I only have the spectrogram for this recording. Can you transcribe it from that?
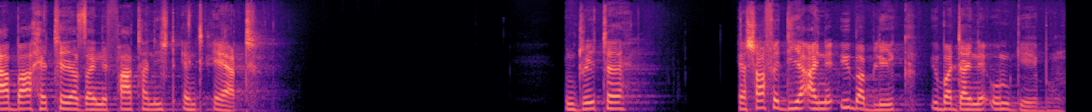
aber hätte er seinen Vater nicht entehrt. Und dritte, verschaffe dir einen Überblick über deine Umgebung.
